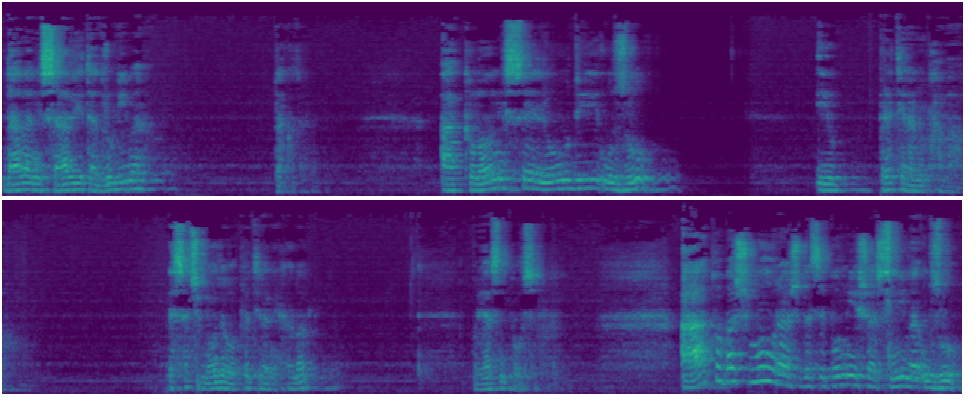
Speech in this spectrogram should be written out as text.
davanje savjeta drugima, tako da. A kloni se ljudi u zlu i u pretjeranom halalu. E sad ćemo ovdje ovo pretjerani halal pojasniti posebno. A ako baš moraš da se pomiješaš s njima u zlu,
